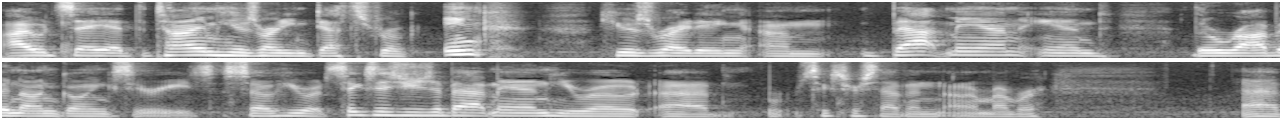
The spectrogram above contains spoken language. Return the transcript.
I would say at the time he was writing Deathstroke Inc., he was writing um, Batman and the Robin ongoing series. So he wrote six issues of Batman. He wrote uh, six or seven, I don't remember. Uh,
